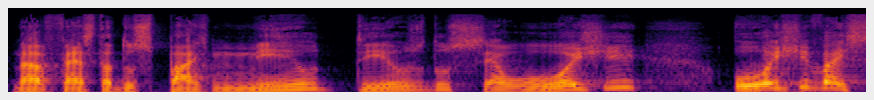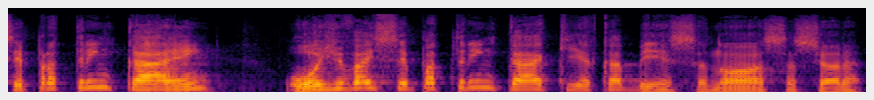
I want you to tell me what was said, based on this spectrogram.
na festa dos pais. Meu Deus do céu, hoje, hoje vai ser para trincar, hein? Hoje vai ser para trincar aqui a cabeça. Nossa senhora,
